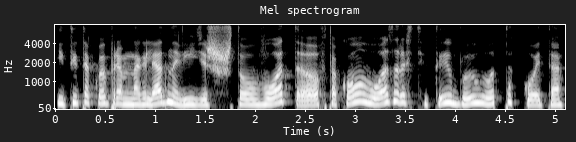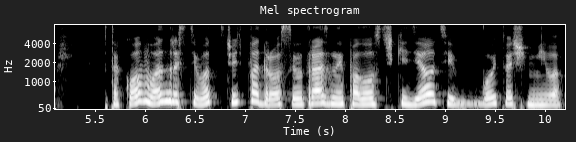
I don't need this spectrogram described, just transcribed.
и ты такой прям наглядно видишь, что вот э, в таком возрасте ты был вот такой-то. В таком возрасте вот чуть подрос. И вот разные полосочки делать, и будет очень мило.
